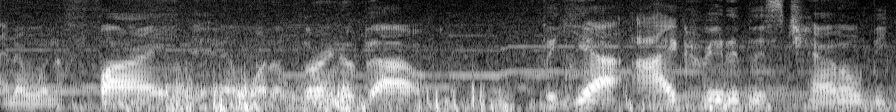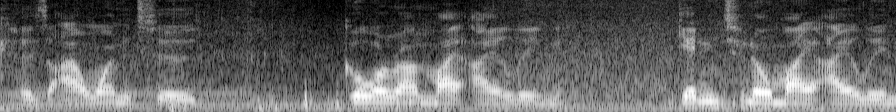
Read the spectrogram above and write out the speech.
and I want to find, and I want to learn about. But yeah, I created this channel because I wanted to go around my island getting to know my island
